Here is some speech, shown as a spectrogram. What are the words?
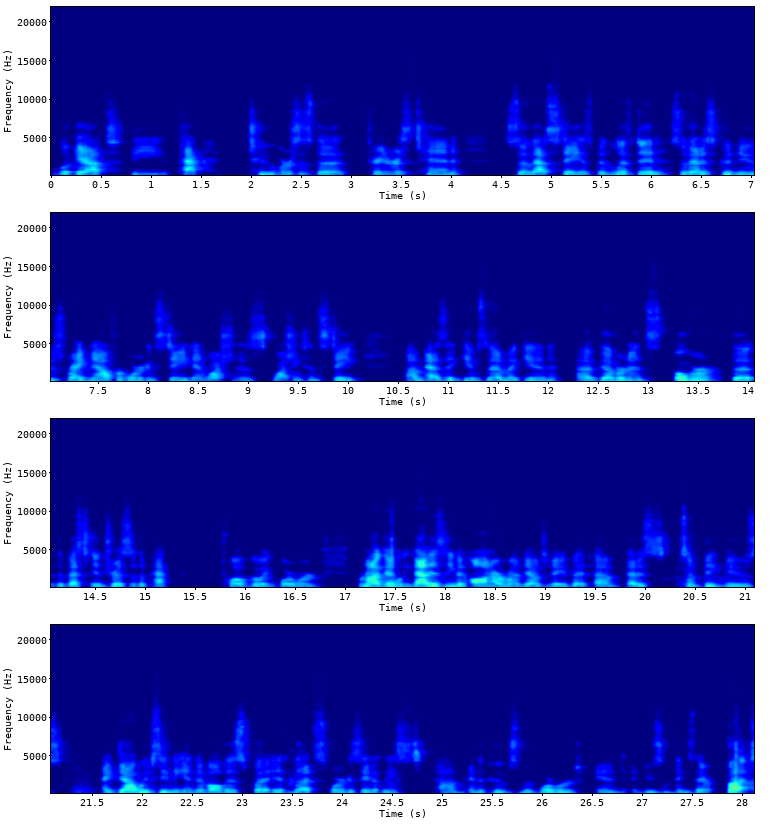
look at the PAC 2 versus the Traitorous 10. So that stay has been lifted. So that is good news right now for Oregon State and Washington's Washington State, um, as it gives them again uh, governance over the the best interests of the Pac 12 going forward. We're not going. That isn't even on our rundown today, but um, that is some big news. I doubt we've seen the end of all this, but it lets Oregon State at least um, and the Cougs move forward and and do some things there. But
